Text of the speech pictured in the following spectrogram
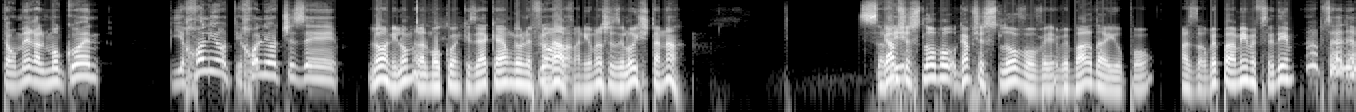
אתה אומר אלמוג כהן, יכול להיות, יכול להיות שזה... לא, אני לא אומר אלמוג כהן, כי זה היה קיים גם לפניו. אבל- אני אומר שזה לא השתנה. צריך... גם שסלובו, גם שסלובו ו- וברדה היו פה, אז הרבה פעמים הפסדים, אה, בסדר.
